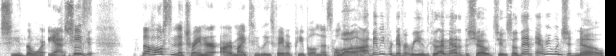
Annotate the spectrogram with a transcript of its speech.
She's the worst. Yeah, she's the host and the trainer are my two least favorite people in this whole well, show. I, maybe for different reasons because I'm mad at the show too. So then everyone should know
